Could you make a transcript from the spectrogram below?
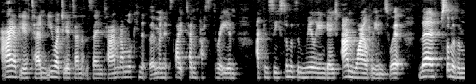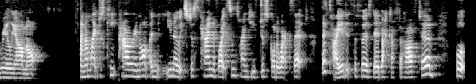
I had year 10, you had year 10 at the same time, and I'm looking at them and it's like 10 past three, and I can see some of them really engaged. I'm wildly into it. There, some of them really are not. And I'm like, just keep powering on. And, you know, it's just kind of like sometimes you've just got to accept they're tired. It's the first day back after half term. But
